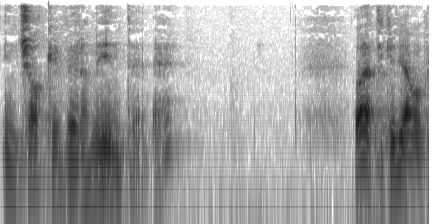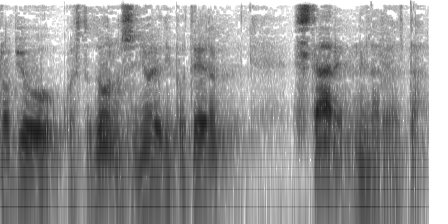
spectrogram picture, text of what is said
in ciò che veramente è. Ora ti chiediamo proprio questo dono, Signore, di poter stare nella realtà,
